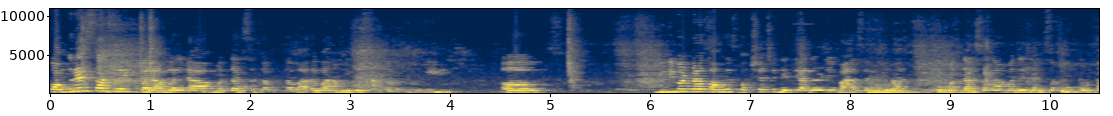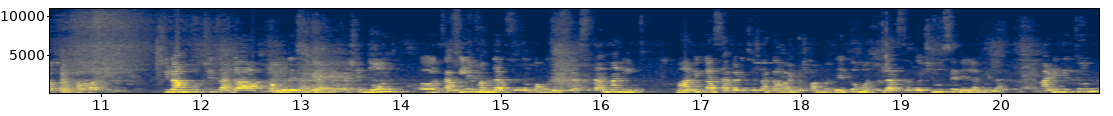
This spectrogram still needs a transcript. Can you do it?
काँग्रेसचा जो एक बलाबल या मतदारसंघात होता वारंवार आम्ही ते सांगत होतो की विधिमंडळ काँग्रेस पक्षाचे नेते आदरणीय बाळासाहेब थोरात हे मतदारसंघामध्ये त्यांचा खूप मोठा प्रभाव आहे. श्रीरामपूरची जागा काँग्रेसची आहे. असे दोन चांगले मतदारसंघ काँग्रेसचे असतानाही महाविकास आघाडीच्या जागा वाटपामध्ये तो मतदारसंघ शिवसेनेला गेला. आणि तिथून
